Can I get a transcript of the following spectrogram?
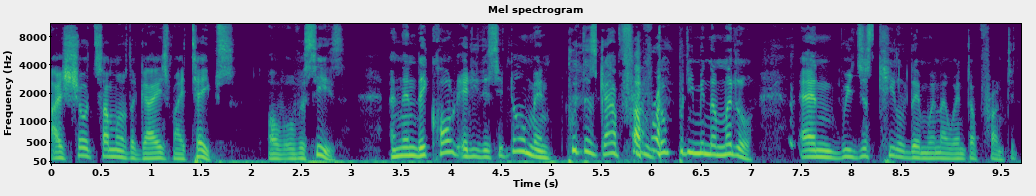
I showed some of the guys my tapes of overseas. And then they called Eddie. They said, "No, man, put this guy up front. Don't put him in the middle." And we just killed them when I went up front. It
